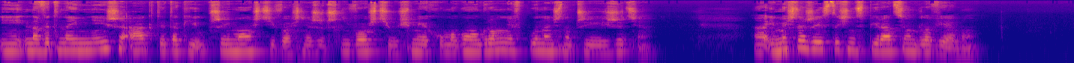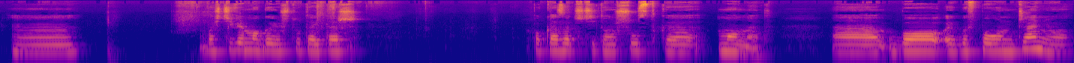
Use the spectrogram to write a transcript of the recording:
I nawet najmniejsze akty takiej uprzejmości, właśnie życzliwości, uśmiechu mogą ogromnie wpłynąć na czyjeś życie. I myślę, że jesteś inspiracją dla wielu. Mm. Właściwie mogę już tutaj też pokazać Ci tą szóstkę monet, E, bo jakby w połączeniu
